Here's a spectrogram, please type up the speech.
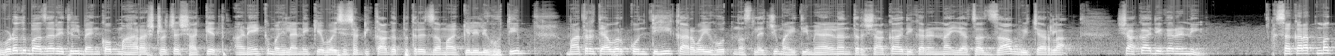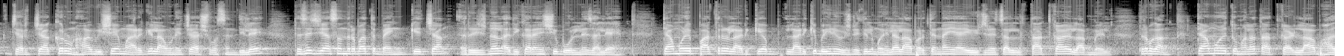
वडोद बाजार येथील बँक ऑफ महाराष्ट्राच्या शाखेत अनेक महिलांनी के वाय सीसाठी कागदपत्रे जमा केलेली होती. मात्र त्यावर कोणतीही कारवाई होत नसल्याची माहिती मिळाल्यानंतर शाखा अधिकाऱ्यांना याचा जाब विचारला. शाखा अधिकाऱ्यांनी सकारात्मक चर्चा करून हा विषय मार्गी लावण्याचे आश्वासन दिले आहे. तसेच या संदर्भात बँकेच्या रिजनल अधिकाऱ्यांशी बोलणे झाले आहे. त्यामुळे पात्र लाडक्या लाडकी बहीण योजनेतील महिला लाभार्थ्यांना या योजनेचा तात्काळ लाभ मिळेल. तर बघा त्यामुळे तुम्हाला तात्काळ लाभ हा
